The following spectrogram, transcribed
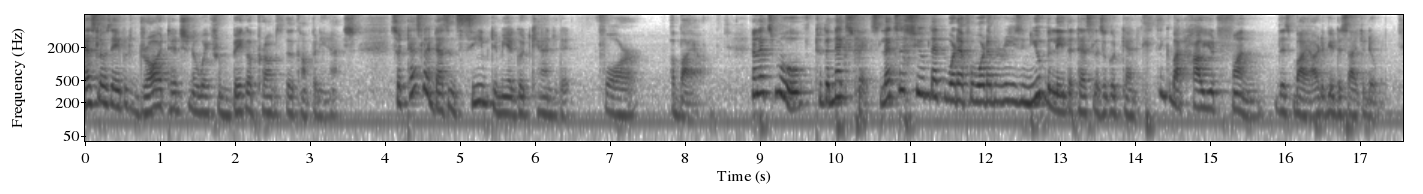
Tesla was able to draw attention away from bigger problems that the company has. So Tesla doesn't seem to me a good candidate for a buyout. Now let's move to the next phase. Let's assume that whatever, for whatever reason you believe that Tesla is a good candidate. Think about how you'd fund this buyout if you decide to do it.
